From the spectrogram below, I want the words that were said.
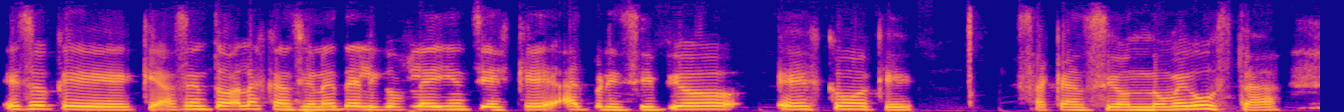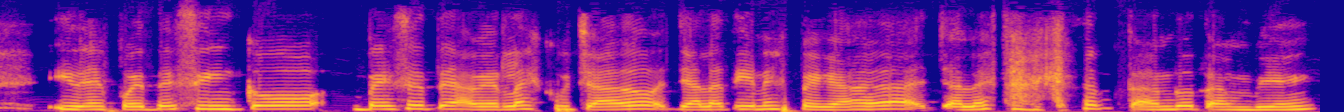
eso que, que hacen todas las canciones de League of Legends y es que al principio es como que esa canción no me gusta. Y después de cinco veces de haberla escuchado, ya la tienes pegada, ya la estás cantando también.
